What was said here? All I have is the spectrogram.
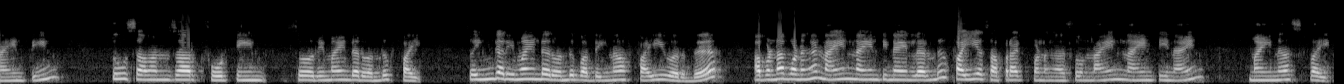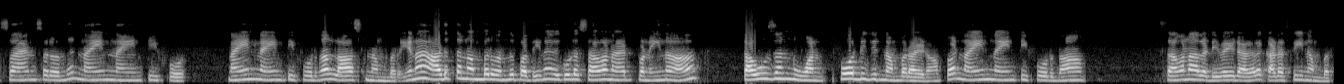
nineteen two sevens are fourteen so remainder வந்து ஃபைவ் ஸோ இங்கே ரிமைண்டர் வந்து பார்த்தீங்கன்னா ஃபைவ் வருது. அப்போ என்ன பண்ணுங்கள் நைன் நைன்ட்டி நைன்லேருந்து ஃபைவை சப்ராக்ட் பண்ணுங்கள் so nine ninety nine minus five so answer வந்து nine ninety four nine ninety four தான் லாஸ்ட் நம்பர் ஏன்னா அடுத்த நம்பர் வந்து பார்த்தீங்கன்னா இது கூட செவன் ஆட் பண்ணிங்கன்னா thousand one four digit number ஆகிடும் அப்போ நைன் நைன்ட்டி ஃபோர் தான் செவனால் டிவைட் ஆகிற கடைசி number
